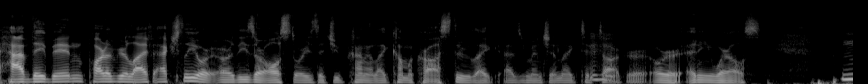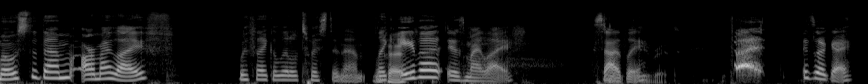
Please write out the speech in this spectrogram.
have they been part of your life actually, or, are these are all stories that you've kind of like come across through, like as you mentioned, like Mm-hmm. TikTok or or anywhere else? Most of them are my life, with like a little twist in them. Like Okay. Ava is my life, It's my sadly. favorite. It's okay.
